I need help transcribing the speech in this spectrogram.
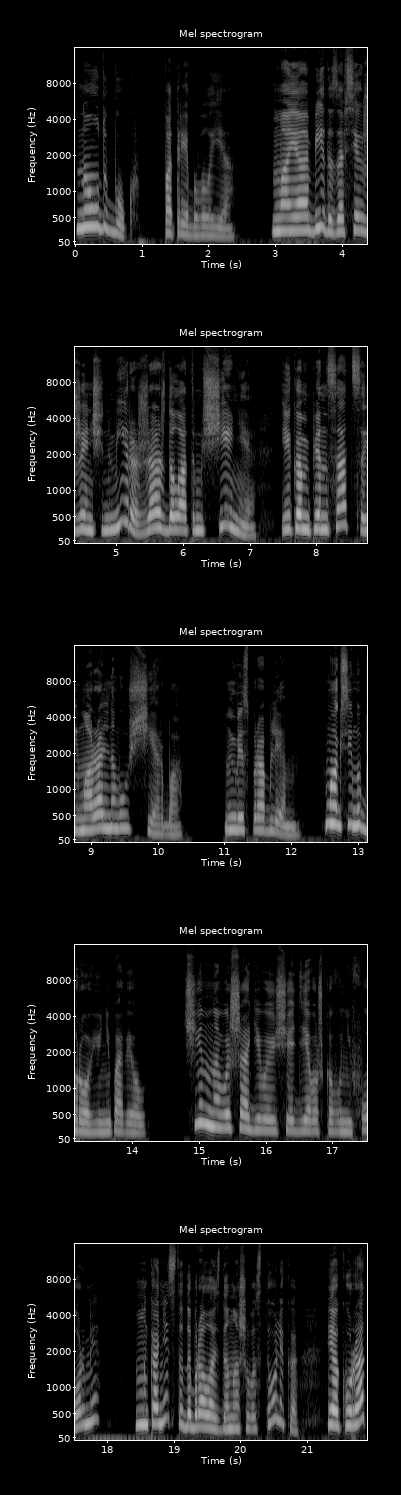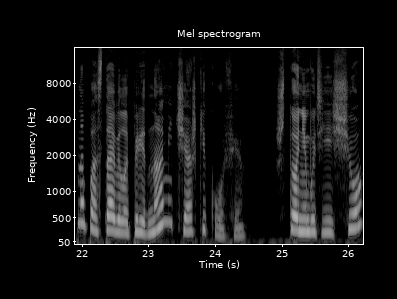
Ноутбук, потребовала я. Моя обида за всех женщин мира жаждала отмщения — и компенсации морального ущерба. Без проблем. Максим и бровью не повел. Чинно вышагивающая девушка в униформе наконец-то добралась до нашего столика и аккуратно поставила перед нами чашки кофе. «Что-нибудь еще?»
